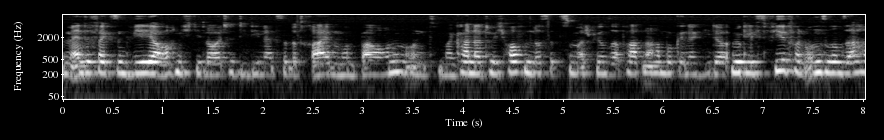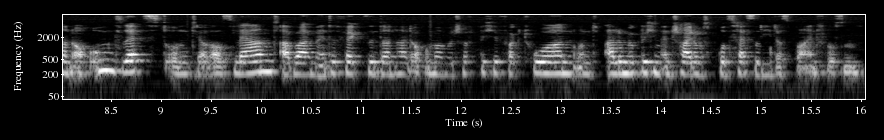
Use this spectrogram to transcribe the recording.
im Endeffekt sind wir ja auch nicht die Leute, die die Netze betreiben und bauen. Und man kann natürlich hoffen, dass jetzt zum Beispiel unser Partner Hamburg Energie da möglichst viel von unseren Sachen auch umsetzt und daraus lernt. Aber im Endeffekt sind dann halt auch immer wirtschaftliche Faktoren und alle möglichen Entscheidungsprozesse, die das beeinflussen.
